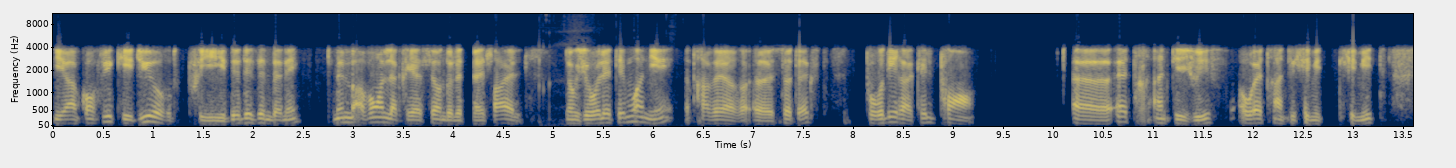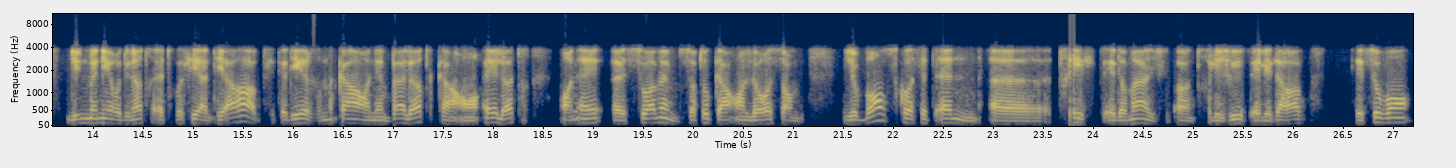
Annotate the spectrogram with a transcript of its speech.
il y a un conflit qui dure depuis des dizaines d'années, même avant la création de l'État d'Israël. Donc, je voulais témoigner à travers ce texte pour dire à quel point euh, être anti-juif ou être antisémite, d'une manière ou d'une autre, être aussi anti-arabe. C'est-à-dire, quand on n'aime pas l'autre, quand on est l'autre, on est euh, soi-même, surtout quand on le ressemble. Je pense que cette haine euh, triste et dommage entre les juifs et les arabes, c'est souvent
